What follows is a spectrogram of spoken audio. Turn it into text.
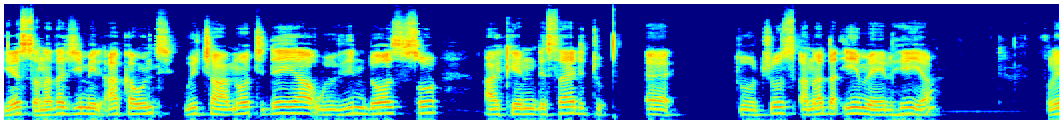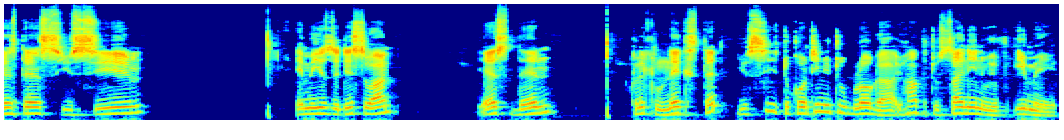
Yes another gmail account which are not there within those. So i can decide to uh, to choose another email here. For instance you see let me use this one. Yes then click next. You see to continue to blogger you have to sign in with email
